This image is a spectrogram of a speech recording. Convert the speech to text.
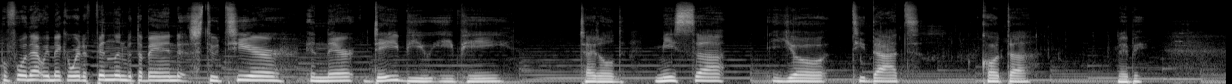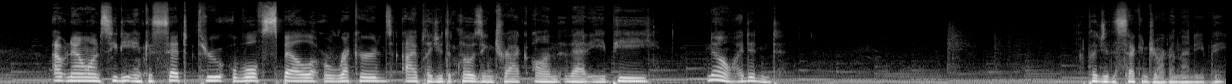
Before that, we make our way to Finland with the band Stutyr in their debut EP titled Misa Yo Tidat Kota, maybe. Out now on CD and cassette through Wolfspell Records. I played you the closing track on that EP. No, I didn't. I played you the second track on that EP.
